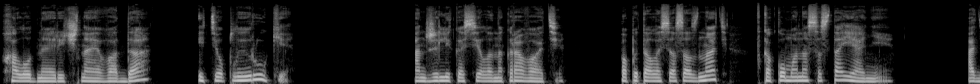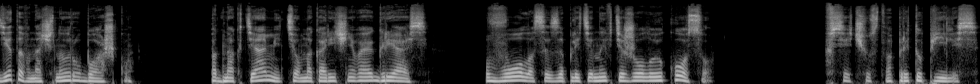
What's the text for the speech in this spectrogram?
Холодная речная вода и теплые руки — Анжелика села на кровати. Попыталась осознать, в каком она состоянии. Одета в ночную рубашку. Под ногтями темно-коричневая грязь. Волосы заплетены в тяжелую косу. Все чувства притупились.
